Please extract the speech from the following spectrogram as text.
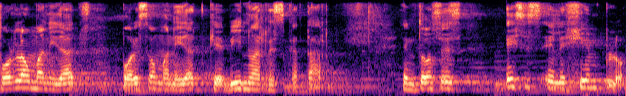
por la humanidad, por esa humanidad que vino a rescatar. Entonces, ese es el ejemplo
